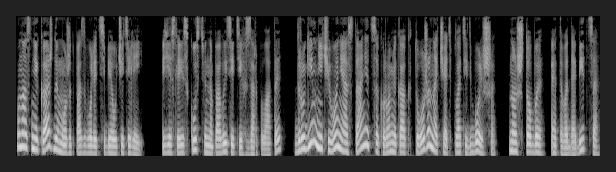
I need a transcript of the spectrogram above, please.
У нас не каждый может позволить себе учителей. Если искусственно повысить их зарплаты, другим ничего не останется, кроме как тоже начать платить больше. Но чтобы этого добиться,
